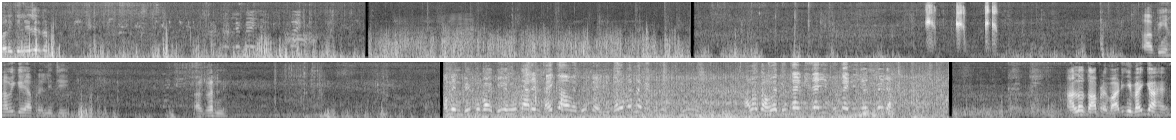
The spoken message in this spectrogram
બળકી લઈ લે તો. આ ભીં આવી ગઈ આપણે લીધી. આ ઘરની. અમીન ભીખુભાઈ ભીં ઉતારીને ભાગ્યા આવે દુકાઈ ની બરોબર ને ભીખુભાઈ? હાલો તો હવે દુકાઈ ની હાલો તો આપણે વાડીએ ભાગ્યા હે.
